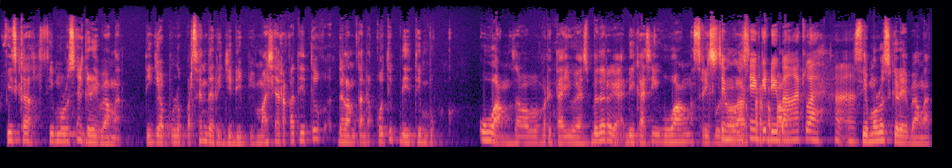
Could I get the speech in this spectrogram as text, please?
fiskal stimulusnya gede banget. 30% dari GDP masyarakat itu dalam tanda kutip ditimbuk uang sama pemerintah US bener gak dikasih uang 1000 dolar Stimulusnya gede kepala banget lah. Stimulus gede banget.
